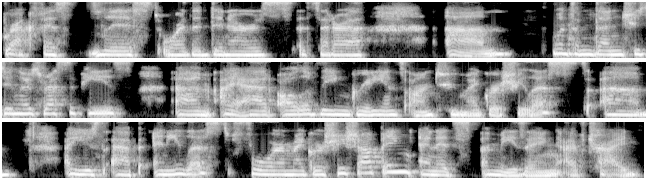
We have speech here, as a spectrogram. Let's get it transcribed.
breakfast list or the dinners etc um, once I'm done choosing those recipes, um, I add all of the ingredients onto my grocery list. Um, I use the app AnyList for my grocery shopping, and it's amazing. I've tried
